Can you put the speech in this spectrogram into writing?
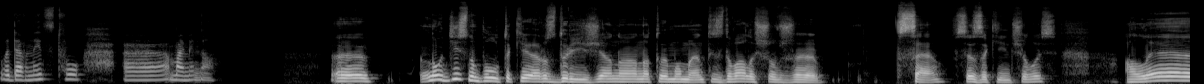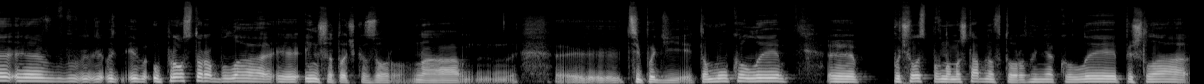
видавництву е, Маміно? Е, ну, дійсно було таке роздоріжжя на, на той момент, і здавалося, що вже все, все закінчилось. Але е, у простора була е, інша точка зору на е, ці події. Тому, коли почалось повномасштабне вторгнення, коли пішла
